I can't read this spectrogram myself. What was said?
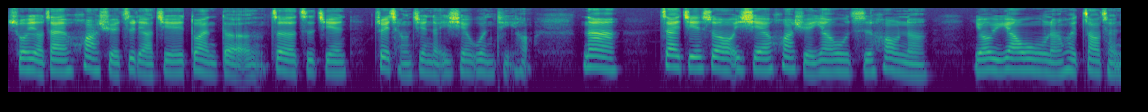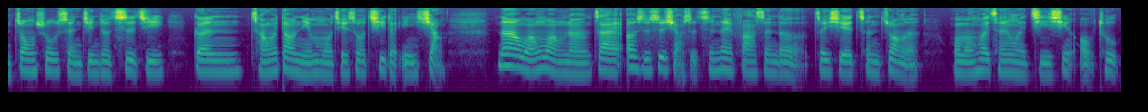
所有在化学治疗阶段的这之间最常见的一些问题哈。那在接受一些化学药物之后呢，由于药物呢会造成中枢神经的刺激跟肠胃道黏膜接受器的影响，那往往呢在二十四小时之内发生的这些症状呢，我们会称为急性呕吐。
